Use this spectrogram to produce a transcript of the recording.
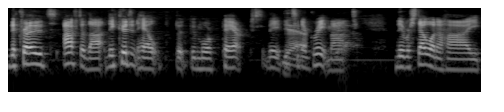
the crowd after that they couldn't help but be more perks. They they'd seen a great match. They were still on a high.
